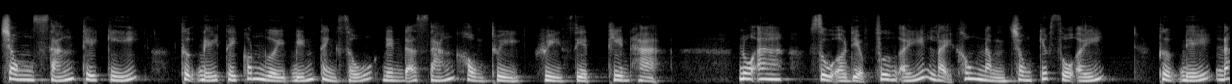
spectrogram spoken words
Trong sáng thế ký, Thượng Đế thấy con người biến thành xấu nên đã sáng hồng thủy hủy diệt thiên hạ. Noah dù ở địa phương ấy lại không nằm trong kiếp số ấy. Thượng Đế đã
